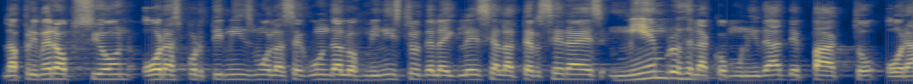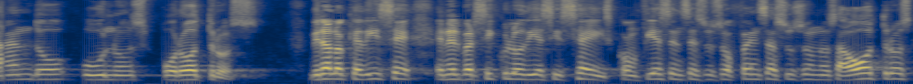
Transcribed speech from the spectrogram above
la primera opción, oras por ti mismo. La segunda, los ministros de la iglesia. La tercera es miembros de la comunidad de pacto orando unos por otros. Mira lo que dice en el versículo 16, confiésense sus ofensas unos a otros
